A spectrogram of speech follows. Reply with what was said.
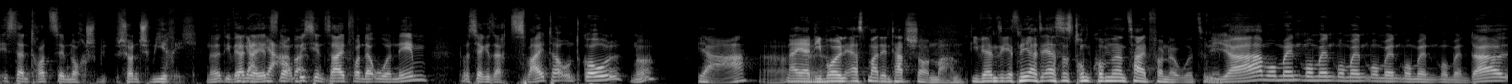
ist dann trotzdem noch schon schwierig. Ne? Die werden Ja, ja, jetzt ja, noch ein bisschen Zeit von der Uhr nehmen. Du hast ja gesagt, Zweiter und Goal. Ne? Ja. naja, die wollen erstmal den Touchdown machen. Die werden sich jetzt nicht als erstes drum kümmern, Zeit von der Uhr zu nehmen. Ja, Moment, Moment, Moment, Moment, Moment, Moment. Da äh,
